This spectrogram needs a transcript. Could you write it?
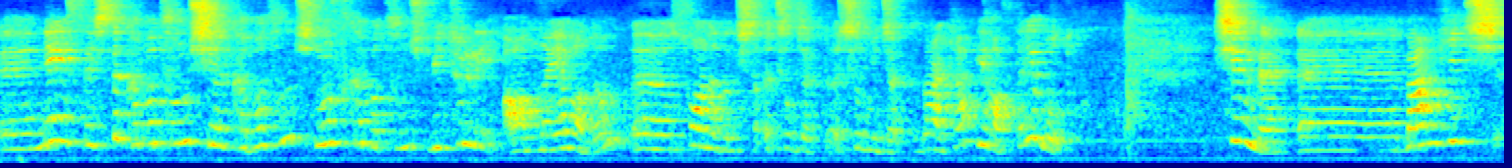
Ee, neyse işte kapatılmış ya kapatılmış nasıl kapatılmış bir türlü anlayamadım. Ee, sonradan işte açılacaktı açılmayacaktı derken bir haftayı bulduk. Şimdi ee, ben hiç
